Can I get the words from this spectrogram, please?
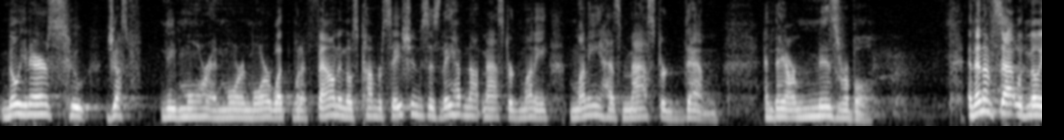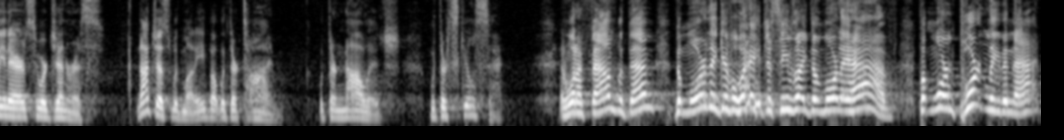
Millionaires who just need more and more and more. What, what I've found in those conversations is they have not mastered money, money has mastered them, and they are miserable. And then I've sat with millionaires who are generous, not just with money, but with their time, with their knowledge, with their skill set. And what I found with them, the more they give away, it just seems like the more they have. But more importantly than that,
